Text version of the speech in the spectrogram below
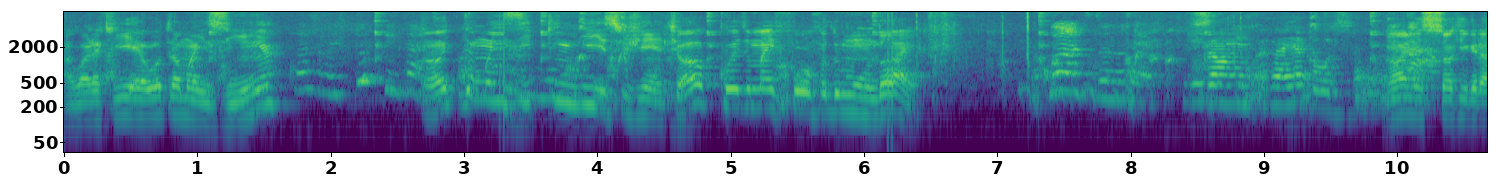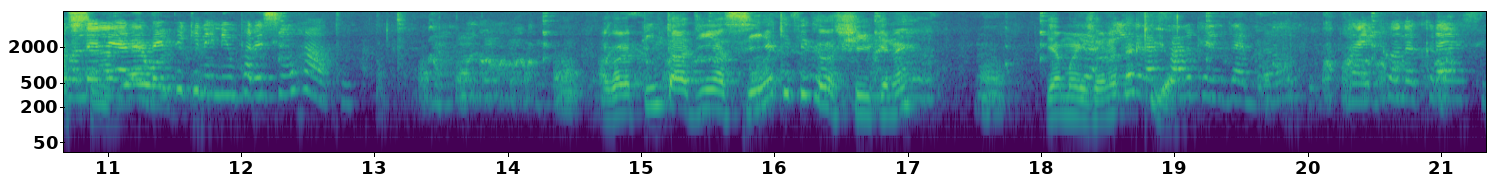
Agora aqui é outra mãezinha. Olha o tamanhozinho disso, gente. Olha a coisa mais fofa do mundo, olha. Quantos, dona Neto? São, já é 12. Olha só que Quando ele gracinha. era bem pequenininho, parecia um rato. Agora pintadinho assim é que fica chique, né? E a mãezona é tá aqui, ó. engraçado que eles é branco. Daí quando cresce,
